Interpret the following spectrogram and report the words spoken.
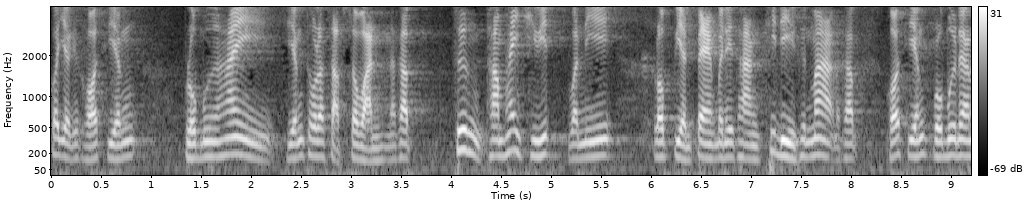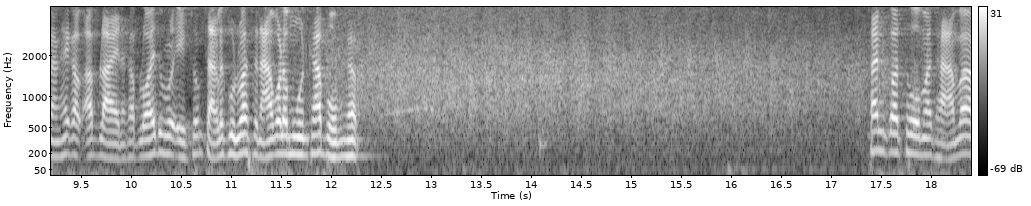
ก็อยากจะขอเสียงปรบมือให้เสียงโทรศัพท์สวรรค์นะครับ ซึ่งทำให้ชีวิตวันนี้เราเปลี่ยนแปลงไปในทางที่ดีขึ้นมากนะครับ ขอเสียงปรบมือดังๆให้กับอัพไลน์นะครับร้อยตำรวจเอกสมศักดิ์และคุณวัฒนาวรมูลครับผมครับ ท่านก็โทรมาถามว่า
